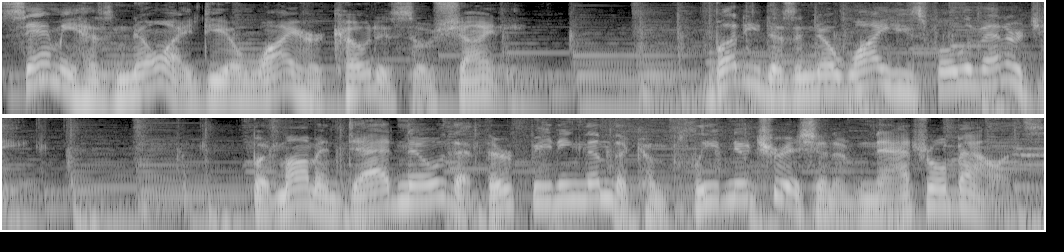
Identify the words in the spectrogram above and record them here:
Sammy has no idea why her coat is so shiny. Buddy doesn't know why he's full of energy. But mom and dad know that they're feeding them the complete nutrition of natural balance,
